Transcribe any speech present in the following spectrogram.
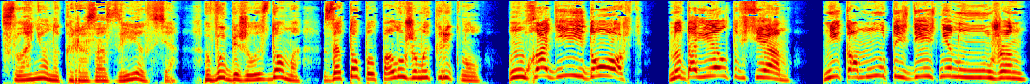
Слоненок разозлился, выбежал из дома, затопал по лужам и крикнул. «Уходи, дождь! Надоел ты всем! Никому ты здесь не нужен!»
